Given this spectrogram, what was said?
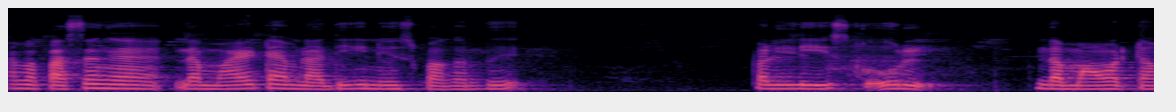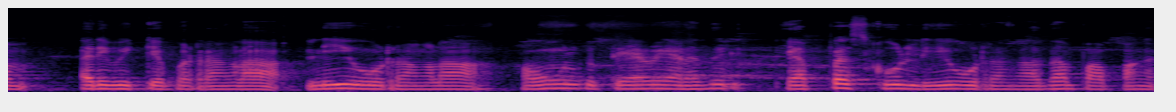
நம்ம பசங்க இந்த மழை டைமில் அதிக நியூஸ் பார்க்குறது. பள்ளி ஸ்கூல் இந்த மாவட்டம். அறிவிக்கப்படுறாங்களா? லீவ் விடுறாங்களா? அவங்களுக்கு தேவையானது எப்போ ஸ்கூல் லீவ் விட்றாங்க? அதான் பார்ப்பாங்க.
